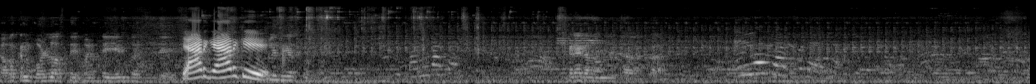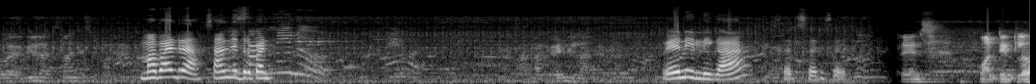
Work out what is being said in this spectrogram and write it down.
గబక్కన బళ్ళు వస్తాయి పడితే ఏం పరిస్థితి. యాడికి ఇక్కడే కదా ఉంది సార్ అక్క. మా బండిరా స్నానం చేద్దరు పండి వేణిల్లిగా సరే సరే సరే. ఫ్రెండ్స్ వంటింట్లో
